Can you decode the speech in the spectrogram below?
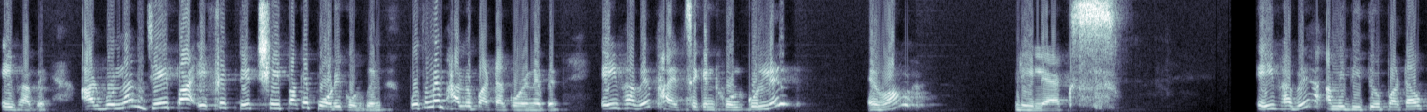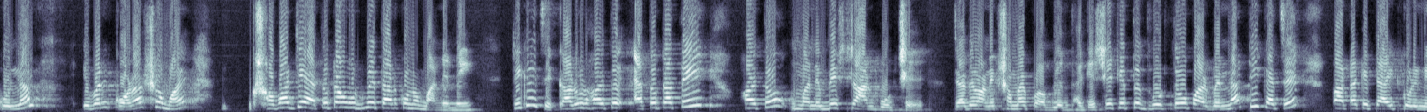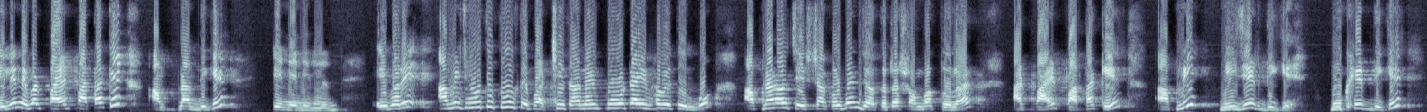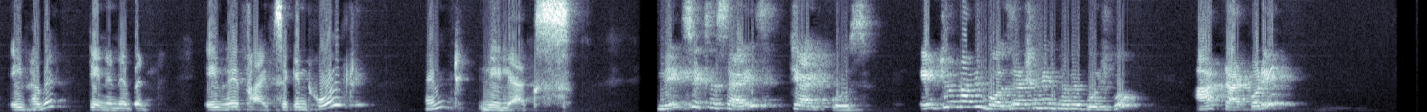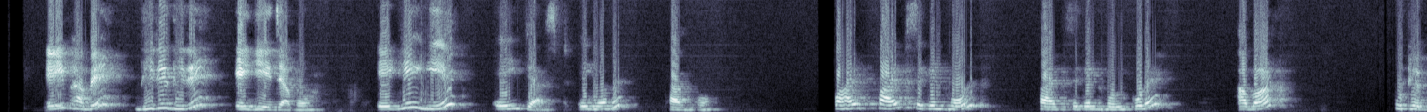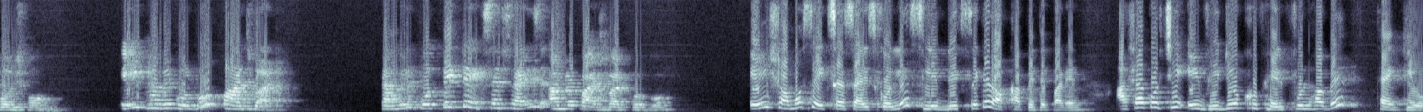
এইভাবে। আর বললাম, যে পা এফেক্টেড সেই পাকে পরে করবেন। প্রথমে ভালো পাটা করে নেবেন। এইভাবে ফাইভ সেকেন্ড হোল্ড করলেন এবং রিল্যাক্স এইভাবে আমি দ্বিতীয় পাটাও করলাম। এবারে করার সময় সবার যে এতটা উঠবে তার কোনো মানে নেই, ঠিক আছে? কারোর হয়তো এতটাতেই হয়তো মানে বেশ টান পড়ছে। যাদের অনেক সময় প্রবলেম থাকে। সেক্ষেত্রে ধরতেও পারবেন না, ঠিক আছে? পাটাকে টাইট করে নিলেন, এবার পায়ের পাতাকে আপনার দিকে টেনে নিলেন। এবারে আমি যেহেতু তুলতে পারছি, তাহলে আমি পুরোটা এইভাবে তুলবো। আপনারাও চেষ্টা করবেন যতটা সম্ভব তোলার। আর পায়ের পাতাকে আপনি নিজের দিকে, মুখের দিকে এইভাবে টেনে নেবেন। এইভাবে five second hold and relax next exercise child pose এর জন্য আমি বজ্রাসনে এইভাবে বসবো আর তারপরে এইভাবে ধীরে ধীরে এগিয়ে যাব। এগিয়ে গিয়ে এই জাস্ট এইভাবে থাকব। Five five second hold five second hold করে আবার উঠে বসবো। এইভাবে করব পাঁচবার। তাহলে প্রত্যেকটা এক্সারসাইজ আমরা পাঁচবার করব। এই সমস্ত এক্সারসাইজ করলে স্লিপ ডিস্ক থেকে রক্ষা পেতে পারেন। আশা করছি এই ভিডিও খুব হেল্পফুল হবে। Thank you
